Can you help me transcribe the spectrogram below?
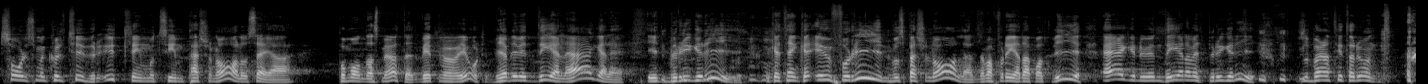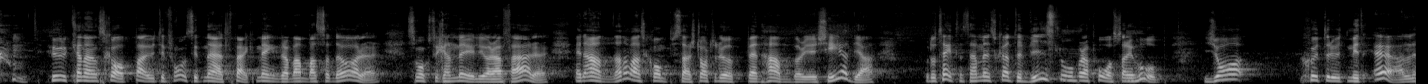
såg det som en kulturyttring mot sin personal och säga på måndagsmötet, vet ni vad vi har gjort? Vi har blivit delägare i ett bryggeri. Ni kan tänka euforin hos personalen när man får reda på att vi äger nu en del av ett bryggeri. Så börjar han titta runt. Hur kan han skapa utifrån sitt nätverk mängder av ambassadörer som också kan möjliggöra affärer? En annan av hans kompisar startade upp en hamburgerkedja och då tänkte jag så här, men ska inte vi slå våra påsar ihop? Jag skjuter ut mitt öl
